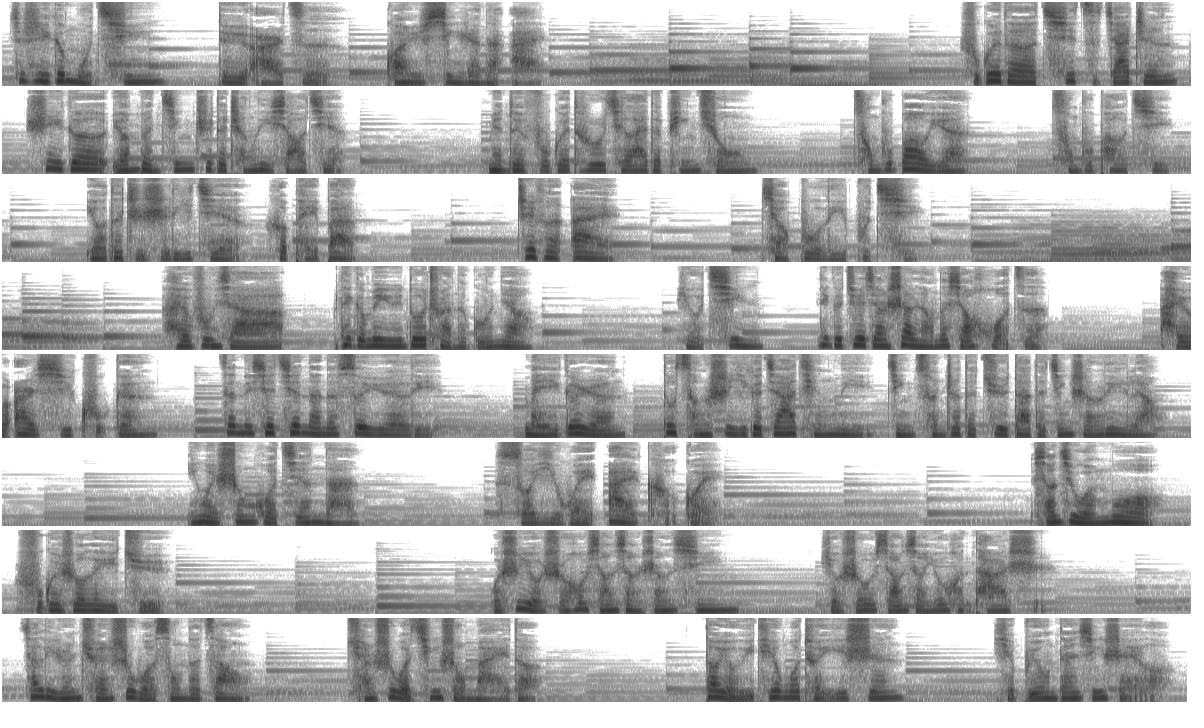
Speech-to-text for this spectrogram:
这是一个母亲对于儿子关于信任的爱。福贵的妻子家珍是一个原本精致的城里小姐，面对福贵突如其来的贫穷。从不抱怨，从不抛弃，有的只是理解和陪伴。这份爱叫不离不弃。还有凤霞，那个命运多舛的姑娘；有庆，那个倔强善良的小伙子；还有二喜苦根，在那些艰难的岁月里，每一个人都曾是一个家庭里仅存着的巨大的精神力量。因为生活艰难，所以唯爱可贵。想起文末，福贵说了一句：“我是有时候想想伤心，有时候想想又很踏实。家里人全是我送的葬，全是我亲手埋的。到有一天我腿一伸，也不用担心谁了。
